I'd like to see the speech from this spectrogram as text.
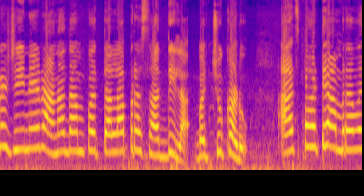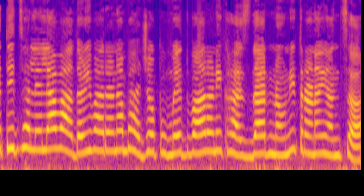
हनुमानजीने राणा दाम्पत्याला प्रसाद दिला बच्चू कडू. आज पहाटे अमरावतीत झालेल्या वादळी वाऱ्यानं भाजप उमेदवार आणि खासदार नवनीत राणा यांचं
